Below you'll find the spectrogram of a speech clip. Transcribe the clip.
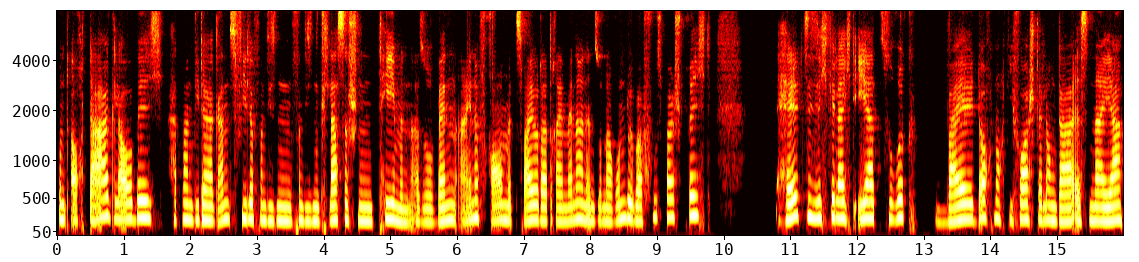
und auch da, glaube ich, hat man wieder ganz viele von diesen, von diesen klassischen Themen. Also wenn eine Frau mit zwei oder drei Männern in so einer Runde über Fußball spricht, hält sie sich vielleicht eher zurück, weil doch noch die Vorstellung da ist, naja,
